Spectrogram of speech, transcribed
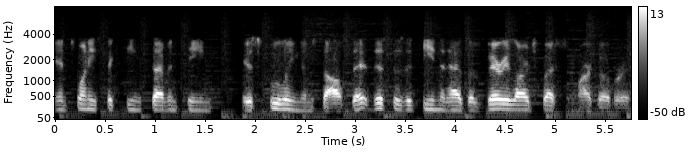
in 2016 17 is fooling themselves. This is a team that has a very large question mark over it.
